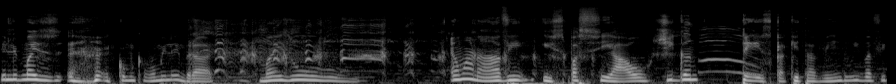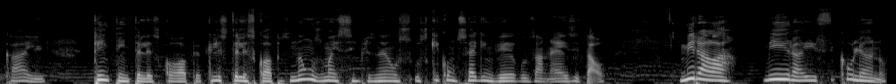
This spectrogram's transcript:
Ele, mas como que eu vou me lembrar? Mas o é uma nave espacial gigantesca que tá vindo e vai ficar aí. Quem tem telescópio, aqueles telescópios, não os mais simples, né? Os, os que conseguem ver os anéis e tal. Mira lá, mira e fica olhando.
